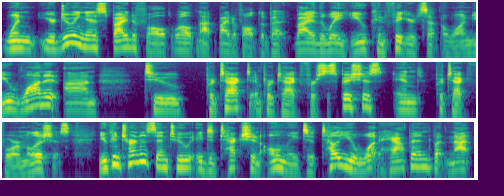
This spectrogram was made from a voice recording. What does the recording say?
When you're doing this by default, well, not by default, but by the way you configured SentinelOne, you want it on to protect and protect for suspicious and protect for malicious. You can turn this into a detection only to tell you what happened, but not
